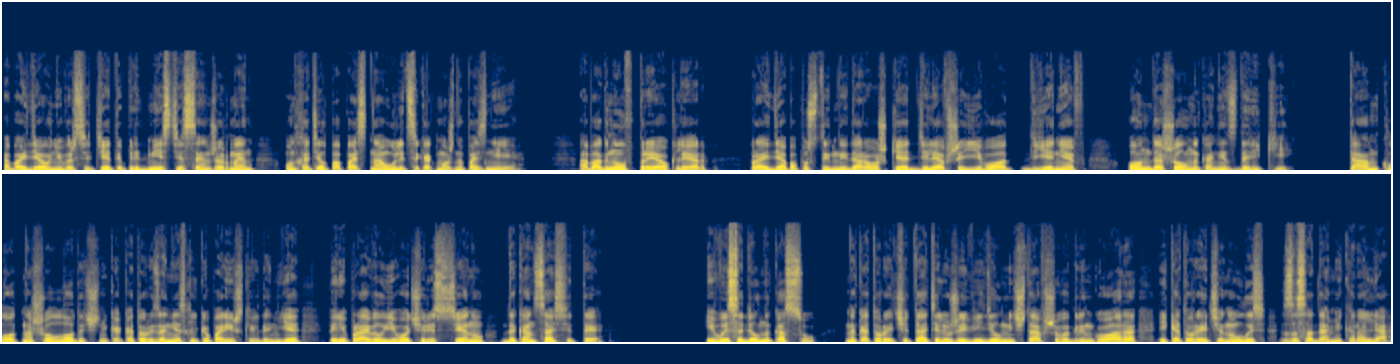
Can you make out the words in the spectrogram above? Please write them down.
Обойдя университет и предместье Сен-Жермен, он хотел попасть на улицы как можно позднее. Обогнув Преоклер, пройдя по пустынной дорожке, отделявшей его от Дьенев, он дошел наконец до реки. Там Клод нашел лодочника, который за несколько парижских денье переправил его через Сену до конца Сите и высадил на косу, на которой читатель уже видел мечтавшего Грингуара и которая тянулась за садами короля,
